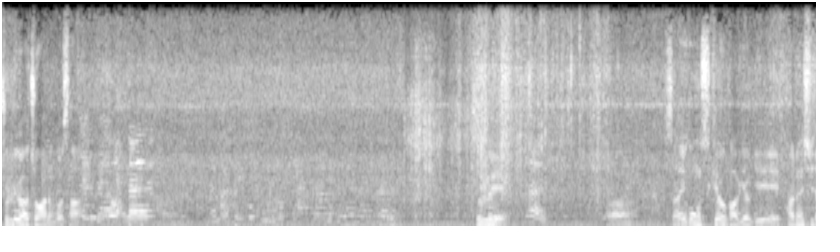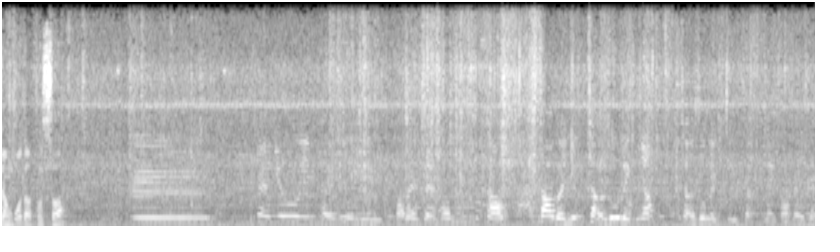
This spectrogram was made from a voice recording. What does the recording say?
줄리가 좋아하는 거 사. 네. 줄리, 네. 아, 사이공 스퀘어 가격이 다른 시장보다 더 싸? Ừm, theo như em thấy thì có vẻ rẻ hơn so so với những chợ du lịch nhá. Chợ du lịch thì chợ này có vẻ rẻ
